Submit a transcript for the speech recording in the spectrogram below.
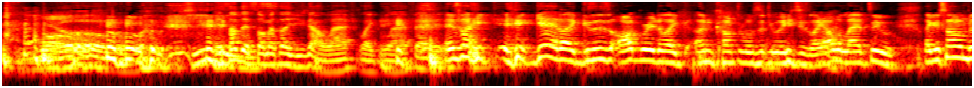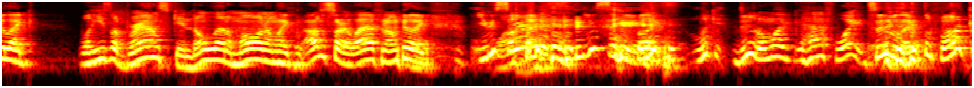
Whoa. it's something so messed up. You gotta laugh, like laugh at it. It's like, yeah, like, cause it's awkward, like, uncomfortable situations. Like, I would laugh too. Like, if someone be like, well, he's a brown skin, don't let him on. I'm like, I'll just start laughing. I'll be like, You serious? You serious? like, look at, dude, I'm like half white too. Like, what the fuck?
